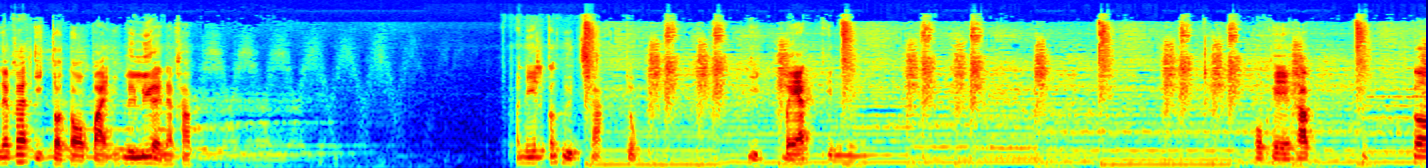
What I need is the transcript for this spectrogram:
แล้วก็อีกต่อต่อไปเรื่อยๆนะครับ อันนี้ก็คือฉากจบอีกแบดเอ็นหนึ่งโอเคครับ ก็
